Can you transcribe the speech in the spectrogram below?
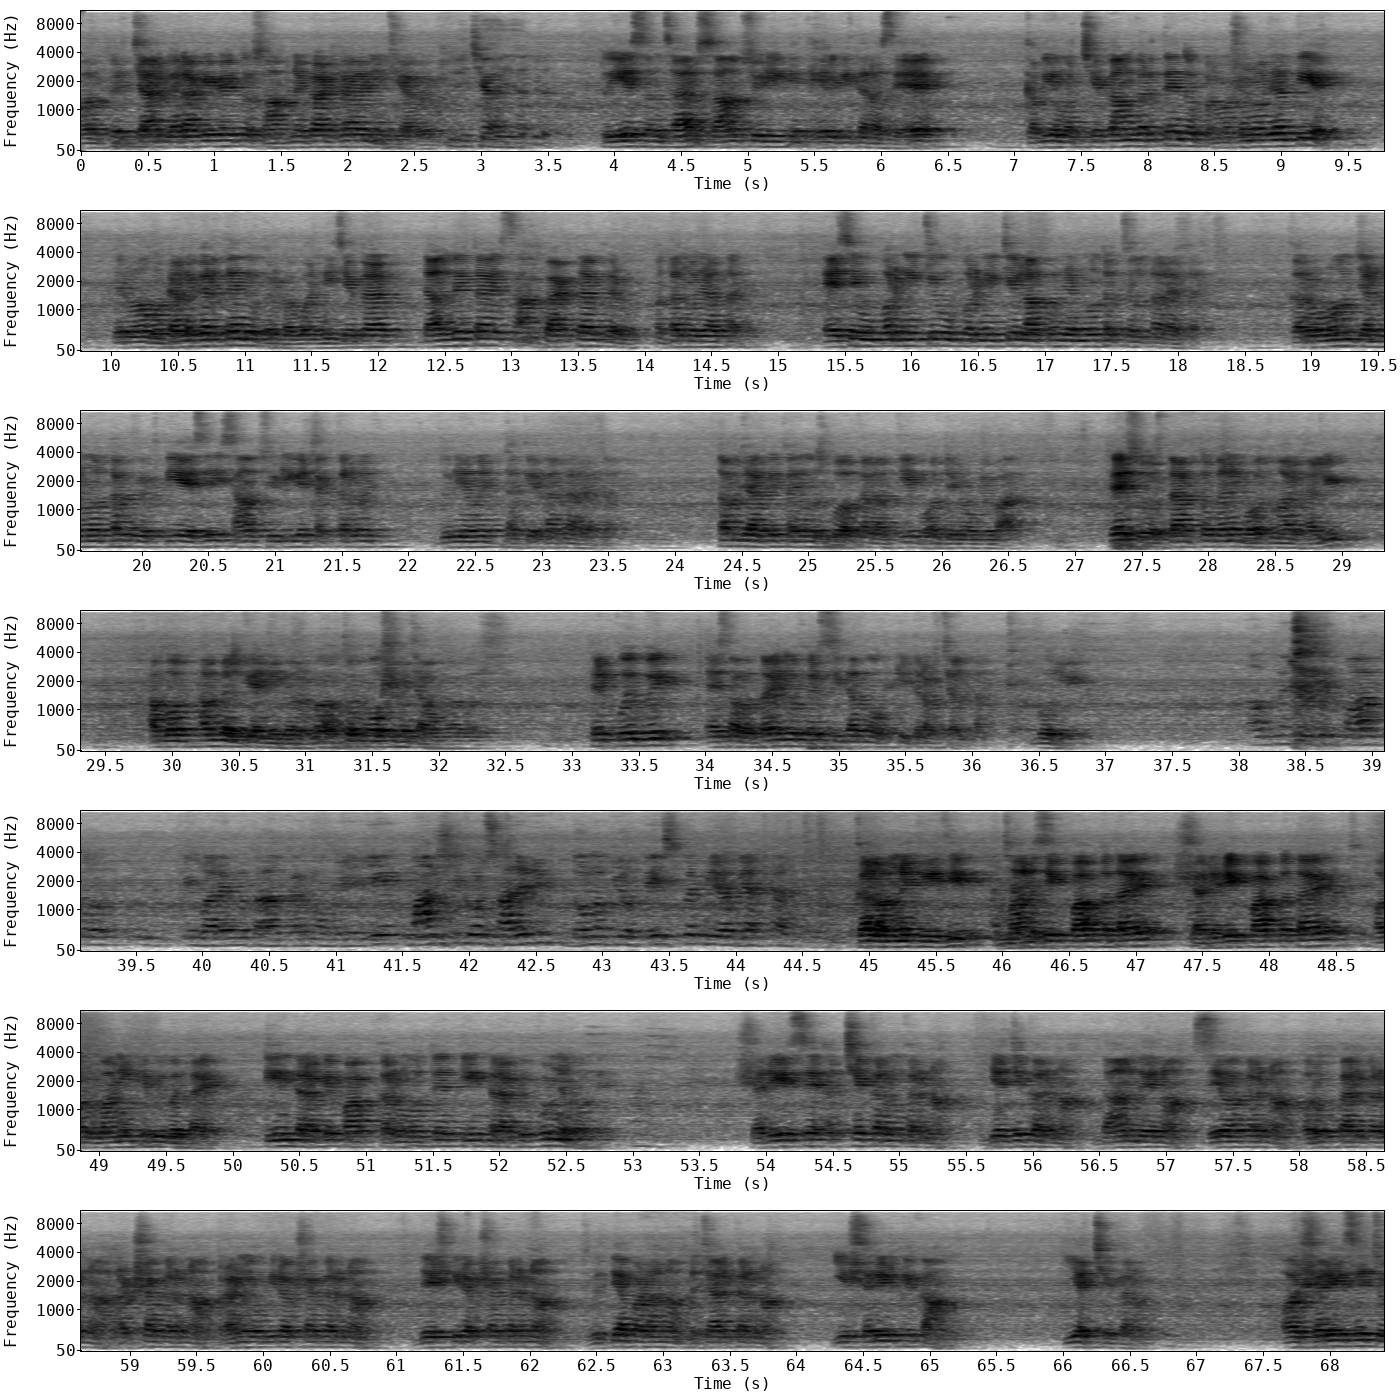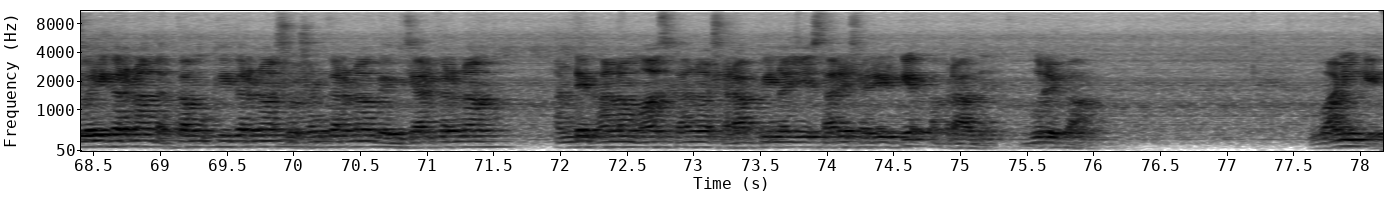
और फिर चार घर आगे गए तो सांप ने काट खाया नीचे आ गए। नीचे आ जाता तो ये संसार सांप सीढ़ी के खेल की तरह से है। कभी हम अच्छे काम करते हैं तो प्रमोशन हो जाती है। फिर वहाँ घोटाले करते हैं तो फिर भगवान नीचे का डाल देता है सांप काटता है फिर पतन हो जाता है। ऐसे ऊपर नीचे ऊपर नीचे लाखों जन्मों तक चलता रहता है। करोड़ों जन्मों तक व्यक्ति ऐसे ही सांप सीढ़ी के चक्कर में दुनिया में धक्के खाता रहता है। तब जाके कहीं उसको अकल आती है बहुत दिनों के बाद। फिर सोचता, अब तो मैंने बहुत मार खा ली। अब अब गलतियाँ नहीं करूँगा, अब तो मोक्ष में जाऊँगा बस। फिर कोई कोई ऐसा होता है जो फिर सीधा मोक्ष की तरफ़ चलता है। बोलिए। आपने जैसे पाप और के बारे में कहा, कर्म हो गए। ये मानसिक और शारीरिक दोनों की होते इस पर भी व्याख्या कल हमने की थी मानसिक पाप बताए शारीरिक पाप बताए और वाणी के भी बताए। तीन तरह के पाप कर्म होते हैं तीन तरह के पुण्य होते हैं। शरीर से अच्छे कर्म करना यज्ञ करना दान देना सेवा करना परोपकार करना रक्षा करना प्राणियों की रक्षा करना देश की रक्षा करना विद्या पढ़ाना प्रचार करना ये शरीर के काम ये अच्छे कर्म। और शरीर से चोरी करना धक्का मुक्की करना शोषण करना व्यभिचार करना अंडे खाना, मांस खाना, शराब पीना, ये सारे शरीर के अपराध हैं, बुरे काम। वाणी के,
